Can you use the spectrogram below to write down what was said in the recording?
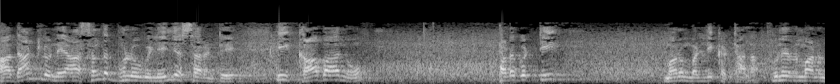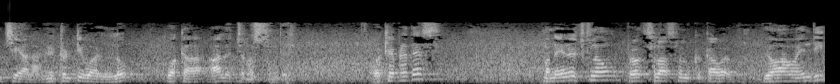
ఆ దాంట్లోనే ఆ సందర్భంలో వీళ్ళు ఏం చేస్తారంటే ఈ కాబాను పడగొట్టి మనం మళ్ళీ కట్టాలా? పునర్నిర్మాణం చేయాలా? అనేటువంటి వాళ్ళలో ఒక ఆలోచన వస్తుంది. Okay brothers? మనం ఏం నేర్చుకున్నాం? ప్రోత్సలాసనం వివాహం అయింది.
